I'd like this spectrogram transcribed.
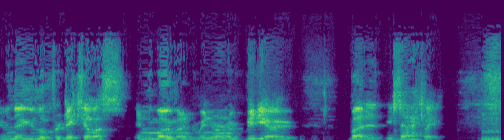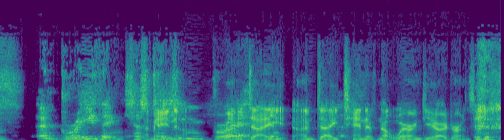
even though you look ridiculous in the moment when you're on a video. But it, exactly. Mm. And breathing, just I mean, taking I'm breath. day I'm day ten of not wearing deodorant, so it's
